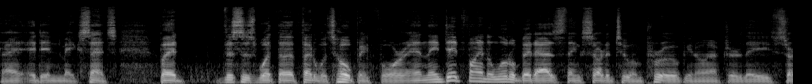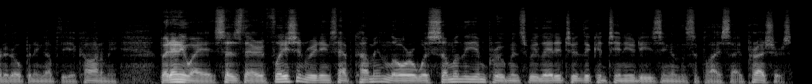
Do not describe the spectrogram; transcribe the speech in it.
Right? It didn't make sense. But this is what the Fed was hoping for, and they did find a little bit as things started to improve, you know, after they started opening up the economy. But anyway, it says there inflation readings have come in lower with some of the improvements related to the continued easing of the supply side pressures.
